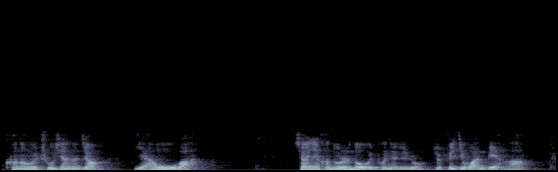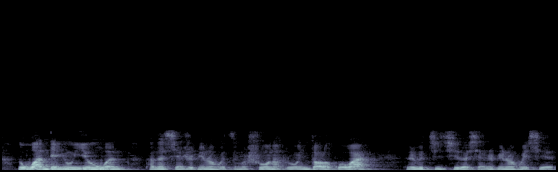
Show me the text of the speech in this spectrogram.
可能会出现的叫延误吧。相信很多人都会碰见这种，就飞机晚点了。那晚点用英文，它在显示屏上会怎么说呢？如果你到了国外，这个机器的显示屏上会写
